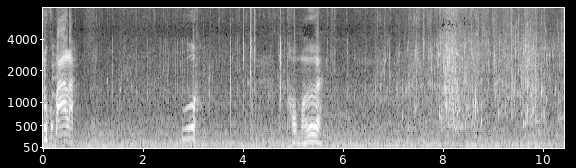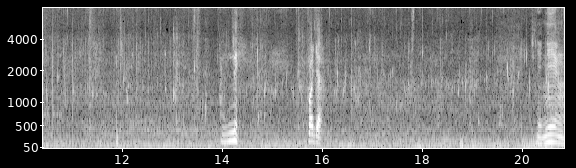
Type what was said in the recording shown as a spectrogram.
Lúc của ba là. Wow Thầu mưa à. Nè. Coi giờ nhẹ nhàng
